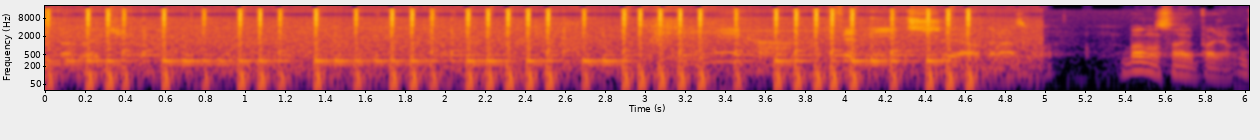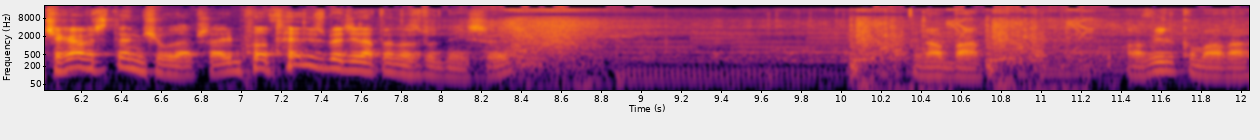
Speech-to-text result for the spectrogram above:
Zdobyć. Iha, świetnie, i trzy od razu. Bonusowy poziom. Ciekawe, czy ten mi się uda przejść, bo ten już będzie na pewno trudniejszy. No ba. O wilku mowa.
